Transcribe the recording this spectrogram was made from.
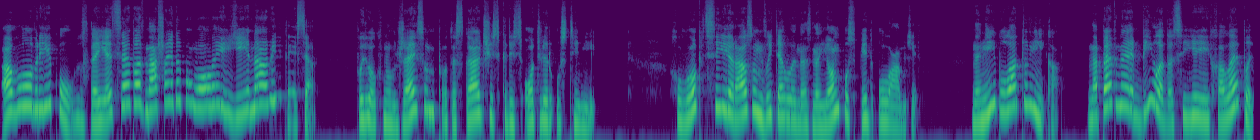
Аго, Ріку, здається, без нашої допомоги їй не обійтися, вигукнув Джейсон, протискаючись крізь отвір у стіні. Хлопці разом витягли незнайомку з-під уламків. На ній була туніка, напевне, біла до цієї халепи,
